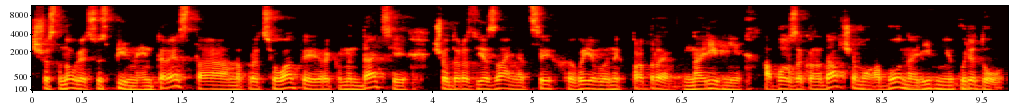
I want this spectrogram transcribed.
що становлять суспільний інтерес, та напрацювати рекомендації щодо розв'язання цих виявлених проблем на рівні або законодавчому, або на рівні урядовому.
